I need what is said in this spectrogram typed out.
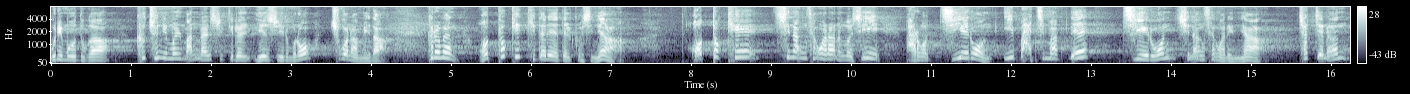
우리 모두가 그 주님을 만날 수 있기를 예수 이름으로 축원합니다. 그러면 어떻게 기다려야 될 것이냐? 어떻게 신앙생활하는 것이 바로 지혜로운 이 마지막 때 지혜로운 신앙생활이냐? 첫째는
